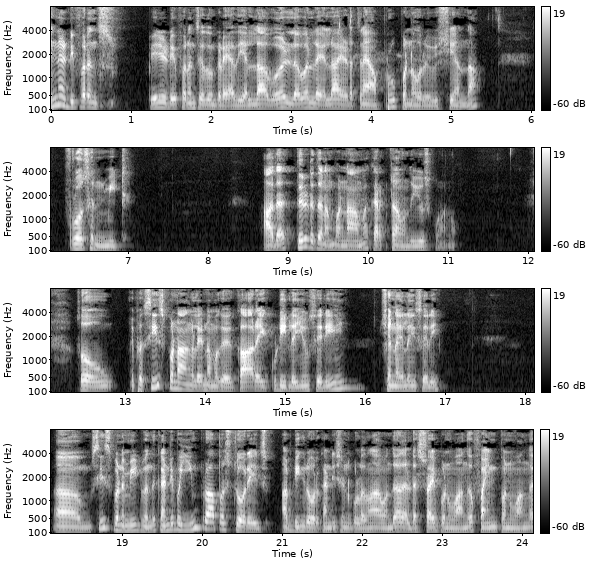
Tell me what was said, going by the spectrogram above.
என்ன டிஃபரன்ஸ் பெரிய டிஃபரன்ஸ் எதுவும் கிடையாது. எல்லா வேர்ல்டு லெவலில் எல்லா இடத்துலையும் அப்ரூவ் பண்ண ஒரு விஷயந்தான் ஃப்ரோசன் மீட் அதை திருடுத்தனம் பண்ணாமல் கரெக்டாக வந்து யூஸ் பண்ணணும். ஸோ இப்போ சீஸ் பண்ணாங்களே நமக்கு காரைக்குடியிலையும் சரி சென்னையிலையும் சரி. சீஸ் பண்ண மீட் வந்து கண்டிப்பாக இம்ப்ராப்பர் ஸ்டோரேஜ் அப்படிங்கிற ஒரு கண்டிஷனுக்குள்ளே தான் வந்து அதை டெஸ்ட்ராய் பண்ணுவாங்க ஃபைன் பண்ணுவாங்க.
